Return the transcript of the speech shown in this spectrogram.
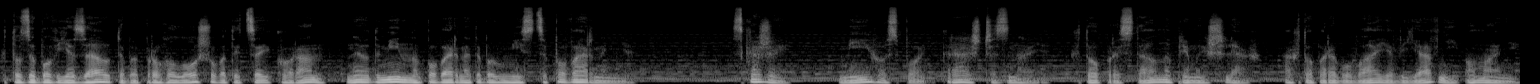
хто зобов'язав тебе проголошувати цей Коран, неодмінно поверне тебе в місце повернення. Скажи, мій Господь краще знає, хто пристав на прямий шлях, а хто перебуває в явній омані.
